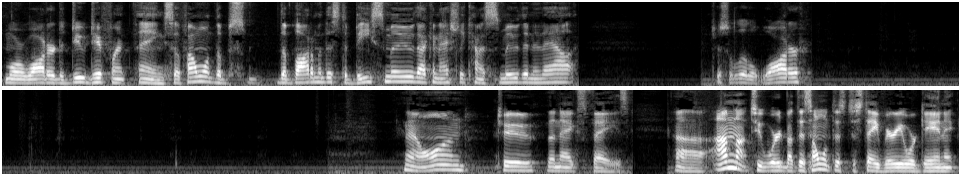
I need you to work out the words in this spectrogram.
more water to do different things. So if I want the, the bottom of this to be smooth, I can actually kind of smoothen it out. Just a little water. Now on to the next phase. Uh, I'm not too worried about this. I want this to stay very organic,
